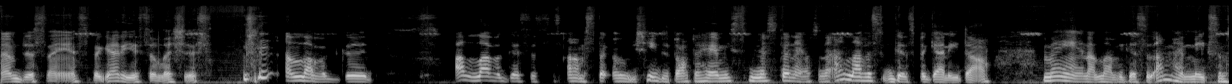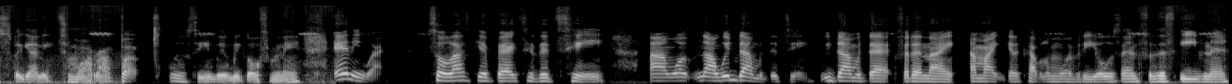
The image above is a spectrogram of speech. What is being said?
I'm just saying, spaghetti is delicious. I love a good, I love a good um. Sp- oh, he was about to have me mispronouncing it. I love a good spaghetti, though. Man, I love a good. I might make some spaghetti tomorrow, but we'll see where we go from there. Anyway, so let's get back to the tea. Um, well, no, we're done with the tea. We're done with that for the night. I might get a couple of more videos in for this evening.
